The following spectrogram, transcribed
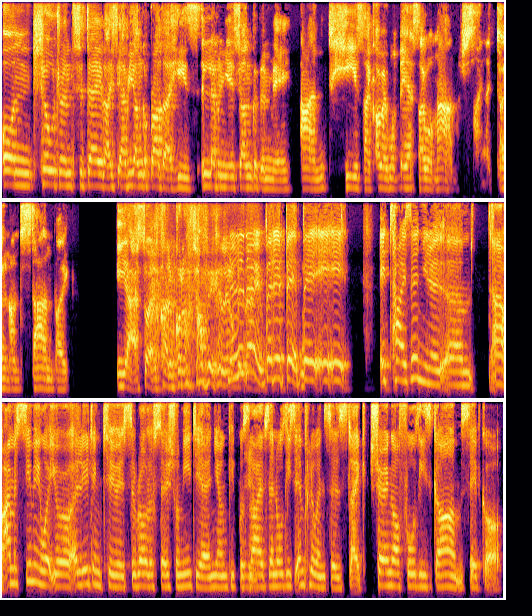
on children today. Like, I see, I have a younger brother. He's 11 years younger than me. And he's like, oh, I want this, I want that. I'm just like, I don't understand. Like, yeah, sorry, I've kind of gone off topic a little no, no, bit. there. no. But it, but, but it, it, it ties in. You know, um, I- I'm assuming what you're alluding to is the role of social media in young people's Mhm. lives and all these influencers like showing off all these garms they've got.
